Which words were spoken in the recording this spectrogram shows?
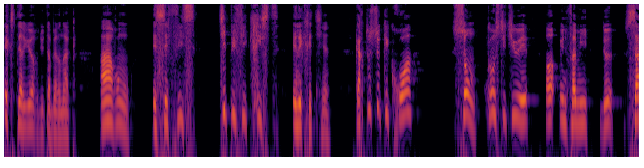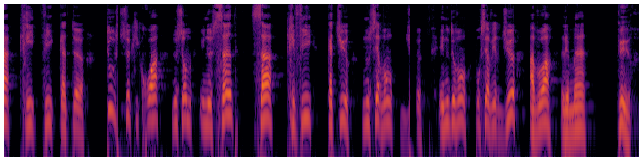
extérieures du tabernacle. Aaron et ses fils typifient Christ et les chrétiens, car tous ceux qui croient sont constitués en une famille de sacrificateurs. Tous ceux qui croient, nous sommes une sainte sacrificature. Nous servons Dieu. Et nous devons, pour servir Dieu, avoir les mains pures.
